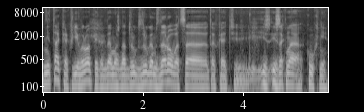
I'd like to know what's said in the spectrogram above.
не так, как в Европе, когда можно друг с другом здороваться, так сказать, из, из окна кухни.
